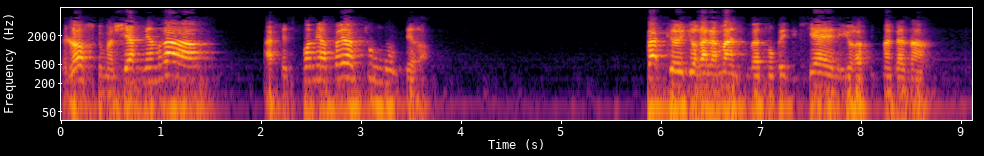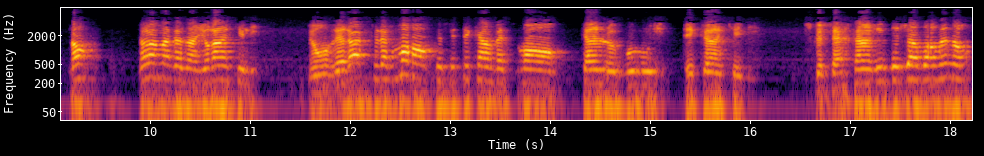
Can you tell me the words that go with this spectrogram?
Mais lorsque ma chère viendra, à cette première période, tout le monde verra. Pas qu'il y aura la manne qui va tomber du ciel et il y aura plus de magasin. Non, il y aura un magasin, il y aura un kéli. Mais on verra clairement que c'était qu'un vêtement, qu'un le et qu'un kéli. Ce que certains arrivent déjà à voir maintenant.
